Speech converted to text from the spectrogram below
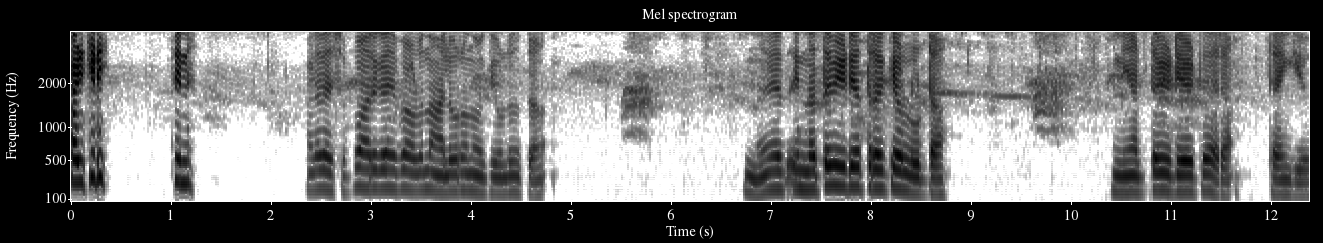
കഴിക്കടി തിന്ന്. അവിടെ വിശപ്പ് മാറി കഴിഞ്ഞപ്പോൾ അവൾ നാലൂറ് നോക്കിക്കൊണ്ട് നിൽക്കുകയാണ് ഇന്ന് ഇന്നത്തെ വീഡിയോ ഇത്രയൊക്കെ ഉള്ളൂ കേട്ടോ ഇനി അടുത്ത വീഡിയോ ആയിട്ട് വരാം. Thank you.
